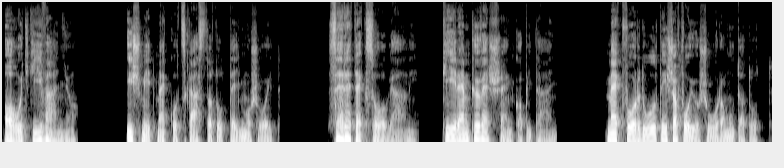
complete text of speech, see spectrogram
Ahogy kívánja, Ismét megkockáztatott egy mosolyt. Szeretek szolgálni. Kérem, kövessen, kapitány. Megfordult, és a folyosóra mutatott.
